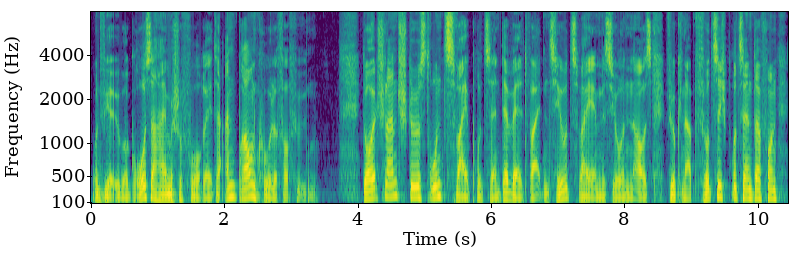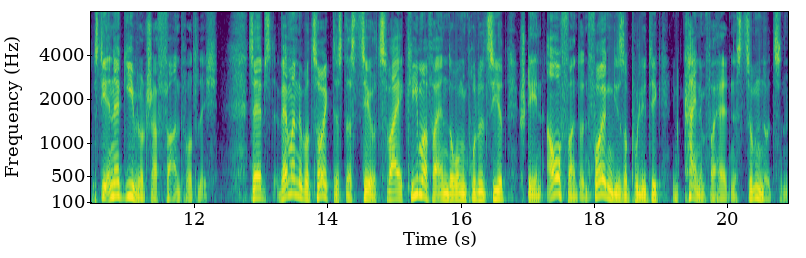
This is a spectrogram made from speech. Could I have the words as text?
und wir über große heimische Vorräte an Braunkohle verfügen. Deutschland stößt rund zwei Prozent der weltweiten CO2-Emissionen aus. Für knapp 40 Prozent davon ist die Energiewirtschaft verantwortlich. Selbst wenn man überzeugt ist, dass CO2 Klimaveränderungen produziert, stehen Aufwand und Folgen dieser Politik in keinem Verhältnis zum Nutzen.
